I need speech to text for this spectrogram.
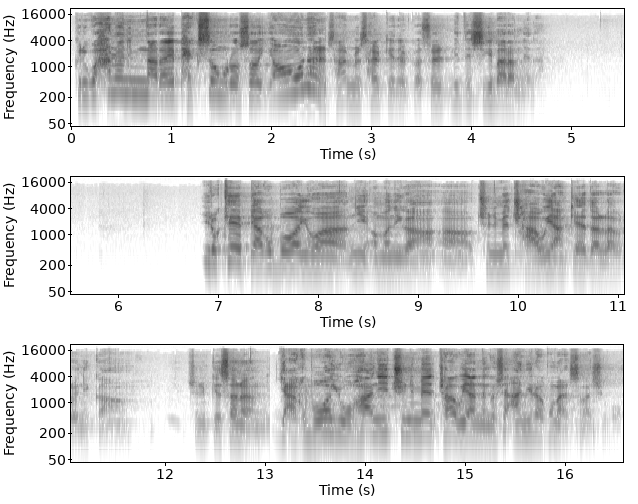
그리고 하나님 나라의 백성으로서 영원한 삶을 살게 될 것을 믿으시기 바랍니다. 이렇게 야고보와 요한이 어머니가 어, 주님의 좌우에 앉게 해달라 그러니까 주님께서는 야고보와 요한이 주님의 좌우에 앉는 것이 아니라고 말씀하시고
